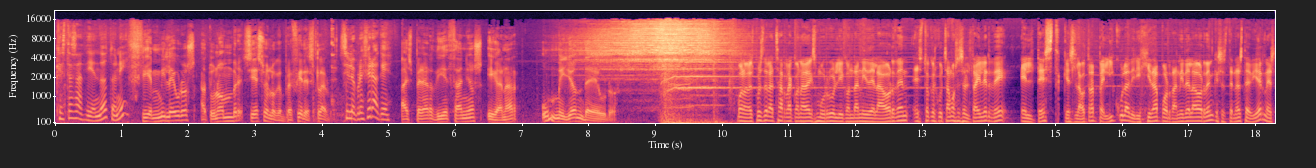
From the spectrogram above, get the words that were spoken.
¿Qué estás haciendo, Tony? 100.000 euros a tu nombre, si eso es lo que prefieres, claro. Si lo prefiero, ¿a qué? A esperar 10 años y ganar un millón de euros. Bueno, después de la charla con Alex Murrull y con Dani de la Orden, esto que escuchamos es el tráiler de El Test, que es la otra película dirigida por Dani de la Orden que se estrena este viernes.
